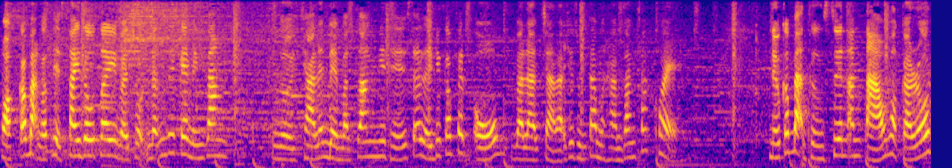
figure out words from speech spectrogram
hoặc các bạn có thể xay dâu tây và trộn lẫn với kem đánh răng rồi trà lên bề mặt răng như thế sẽ lấy đi các vết ố và làm trả lại cho chúng ta một hàm răng chắc khỏe. Nếu các bạn thường xuyên ăn táo hoặc cà rốt,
